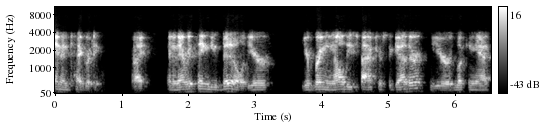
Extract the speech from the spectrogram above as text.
and integrity, right? And in everything you build, you're you're bringing all these factors together. You're looking at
